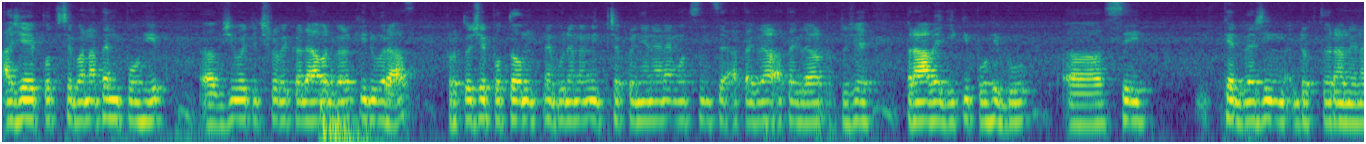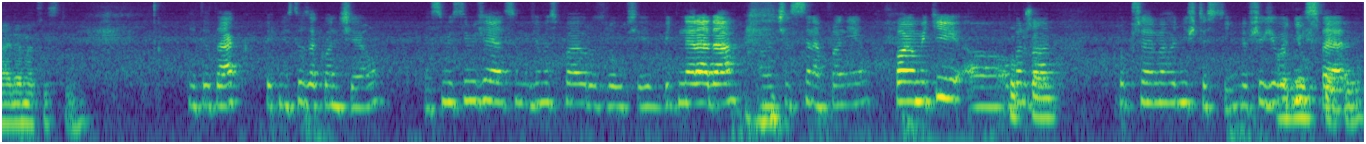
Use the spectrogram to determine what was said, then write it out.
a že je potřeba na ten pohyb eh, v životě člověka dávat velký důraz, protože potom nebudeme mít přeplněné nemocnice a tak dále a tak dále, protože právě díky pohybu eh, si ke dveřím doktora nenajdeme cestu. Je to tak, pěkně jsi to zakončil. Já si myslím, že se můžeme s Pajou rozloučit, byť nerada, ale čas se naplnil. Pajo, my ti uh, oba dva Popřeju. popřejeme hodně štěstí ve všech životních sfér. úspěchů.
